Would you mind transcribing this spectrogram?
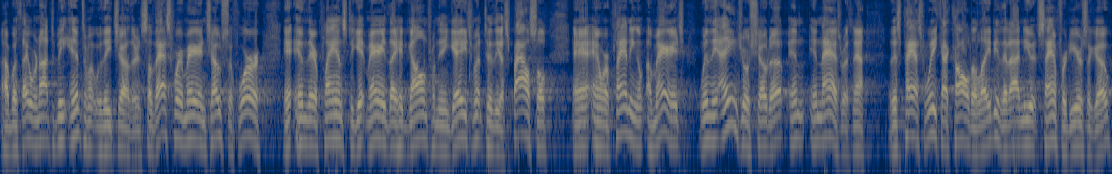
uh, but they were not to be intimate with each other. And so that's where Mary and Joseph were in, in their plans to get married. They had gone from the engagement to the espousal and, and were planning a, marriage when the angel showed up in, in Nazareth. Now, this past week, I called a lady that I knew at Samford years ago.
